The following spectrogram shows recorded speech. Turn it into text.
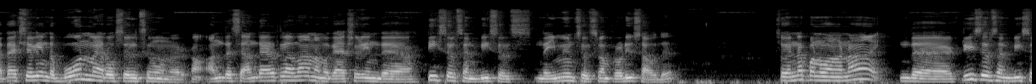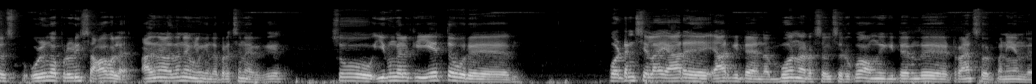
அது ஆக்சுவலி இந்த போன் மேரோ செல்ஸ்னு ஒன்று இருக்கும். அந்த அந்த இடத்துல தான் நமக்கு ஆக்சுவலி இந்த T cells and B cells இந்த இம்யூன் செல்ஸ்லாம் ப்ரொடியூஸ் ஆகுது. ஸோ என்ன பண்ணுவாங்கன்னா இந்த T cells and B cells ஒழுங்காக ப்ரொடியூஸ் ஆகலை. அதனால தானே இவங்களுக்கு இந்த பிரச்சனை இருக்குது ஸோ இவங்களுக்கு ஏற்ற ஒரு பொட்டன்ஷியலாக யார் யார்கிட்ட அந்த போன் மேரோ செல்ஸ் இருக்கோ அவங்கக்கிட்டேருந்து ட்ரான்ஸ்ஃபர் பண்ணி அந்த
